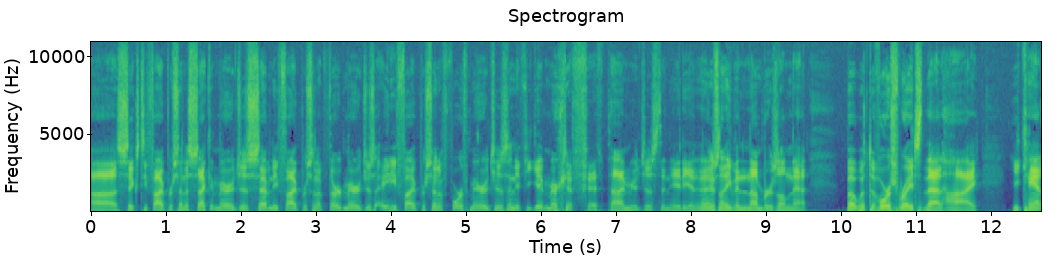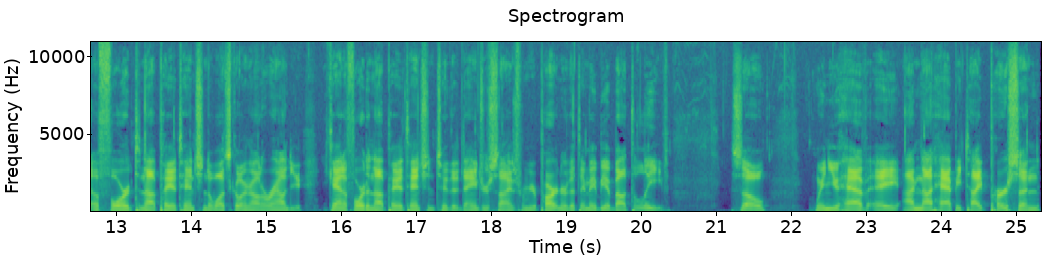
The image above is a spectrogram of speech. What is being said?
uh, 65% of second marriages, 75% of third marriages, 85% of fourth marriages, and if you get married a fifth time, you're just an idiot. And there's not even numbers on that. But with divorce rates that high, you can't afford to not pay attention to what's going on around you. You can't afford to not pay attention to the danger signs from your partner that they may be about to leave. So, when you have a I'm not happy type person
